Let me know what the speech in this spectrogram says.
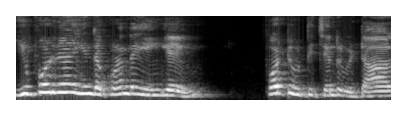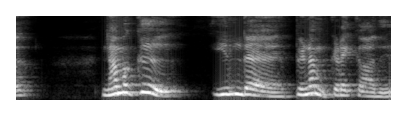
இப்பொழுதே இந்த குழந்தையை இங்கே போட்டுவிட்டு சென்று விட்டால் நமக்கு இந்த பிணம் கிடைக்காது.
